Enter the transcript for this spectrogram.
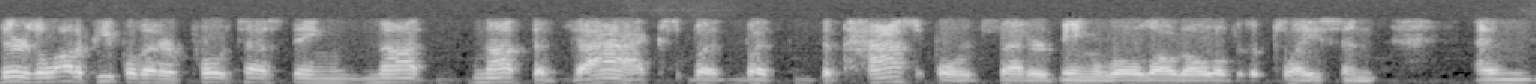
there's a lot of people that are protesting not not the vax, but but the passports that are being rolled out all over the place, and and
